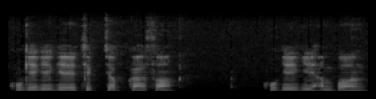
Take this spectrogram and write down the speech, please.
고객에게 직접 가서 고객이 한번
